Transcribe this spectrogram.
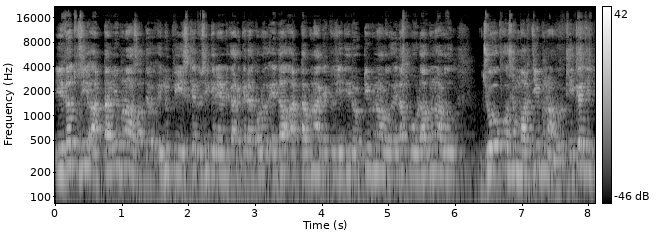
ਇਹਦਾ ਤੁਸੀਂ ਆਟਾ ਵੀ ਬਣਾ ਸਕਦੇ ਹੋ। ਇਹਨੂੰ ਪੀਸ ਕੇ ਤੁਸੀਂ ਗ੍ਰੈਂਡ ਕਰਕੇ ਰੱਖ ਲਓ, ਇਹਦਾ ਆਟਾ ਬਣਾ ਕੇ ਤੁਸੀਂ ਇਹਦੀ ਰੋਟੀ ਬਣਾ ਲਓ, ਇਹਦਾ ਪੂੜਾ ਬਣਾ ਲਓ, ਜੋ ਕੁਝ ਮਰਜ਼ੀ ਬਣਾ ਲਓ, ਠੀਕ ਹੈ ਜੀ।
